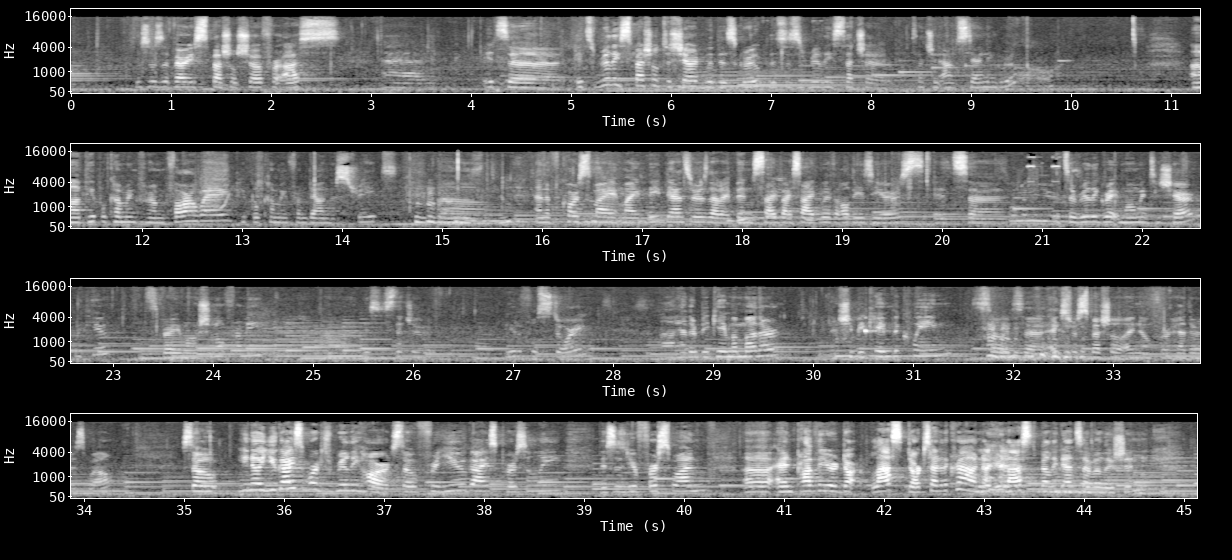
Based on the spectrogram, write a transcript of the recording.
This is a very special show for us, and it's a it's really special to share it with this group. This is really such a such an outstanding group. Uh, people coming from far away, people coming from down the streets, um, and of course my, my lead dancers that I've been side by side with all these years. It's uh, it's a really great moment to share it with you. It's very emotional for me. Beautiful story. Uh, Heather became a mother, and she became the queen. So it's uh, extra special, I know, for Heather as well. So, you know, you guys worked really hard. So for you guys personally, this is your first one, uh, and probably your dark, last Dark Side of the Crown, not your last Belly Dance Evolution.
